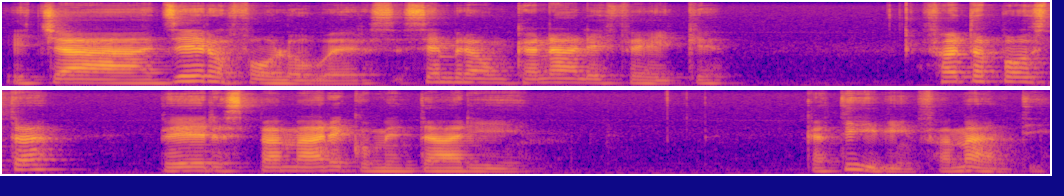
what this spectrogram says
e c'ha zero followers sembra un canale fake. Fatto apposta per spammare commentari cattivi infamanti.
